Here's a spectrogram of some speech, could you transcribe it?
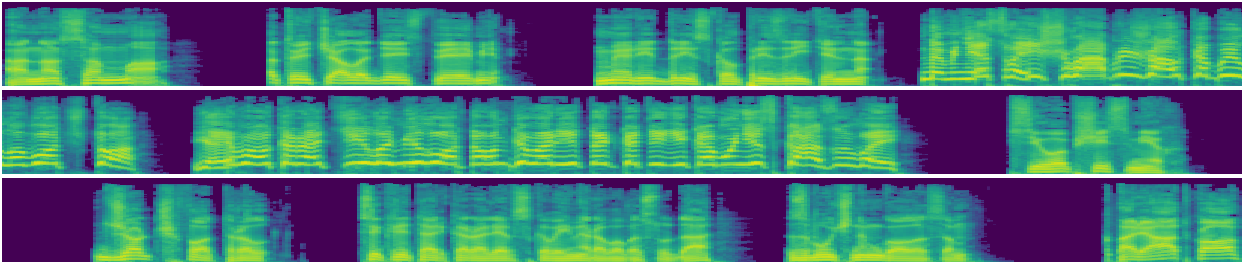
Она сама отвечала действиями. Мэри Дрискл презрительно. «Да мне своей швабры жалко было, вот что! Я его окоротила, милорд, а он говорит, только ты никому не сказывай!» Всеобщий смех. Джордж Фоттрелл, секретарь Королевского и мирового суда, звучным голосом. «К порядку!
